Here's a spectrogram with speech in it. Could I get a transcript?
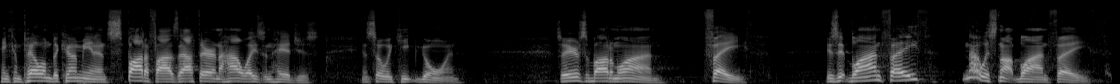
and compel them to come in, and Spotify's out there in the highways and hedges. And so we keep going. So here's the bottom line faith. Is it blind faith? No, it's not blind faith.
